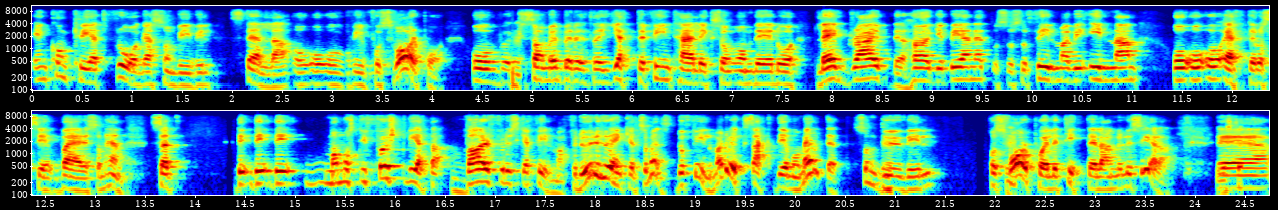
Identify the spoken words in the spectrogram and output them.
en konkret fråga som vi vill ställa och, och, och vill få svar på. Och mm. Samuel berättade jättefint här liksom om det är då leg drive, det är högerbenet och så, så filmar vi innan och, och, och efter och se vad är det som hänt. Så att det, det, det, man måste ju först veta varför du ska filma. För då är det hur enkelt som helst. Då filmar du exakt det momentet som du mm. vill få svar på eller titta eller analysera. Eh,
